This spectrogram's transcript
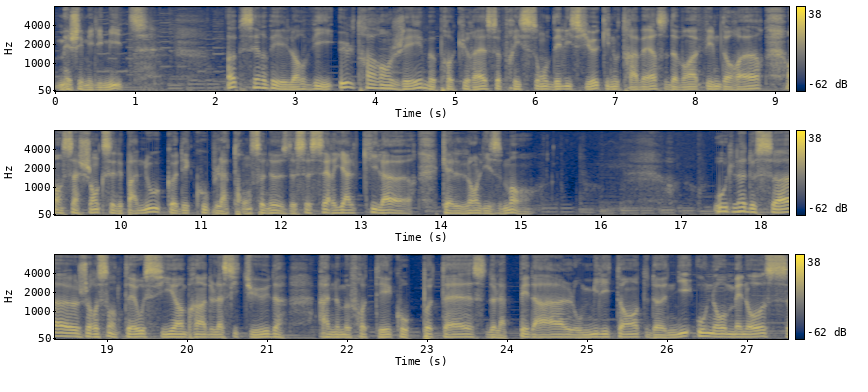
mais j'ai mes limites. Observer leur vie ultra rangée me procurait ce frisson délicieux qui nous traverse devant un film d'horreur en sachant que ce n'est pas nous que découpe la tronçonneuse de ce serial killer. Quel enlisement! Au-delà de ça, je ressentais aussi un brin de lassitude à ne me frotter qu'aux potesses de la pédale, aux militantes de Ni Uno Menos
